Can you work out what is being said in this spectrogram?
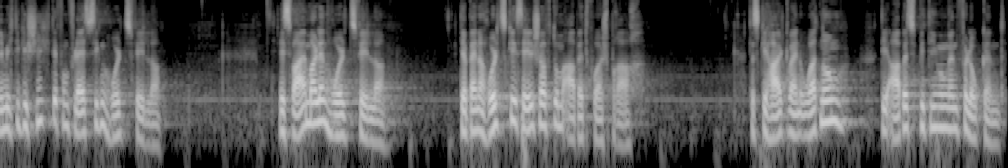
nämlich die Geschichte vom fleißigen Holzfäller. Es war einmal ein Holzfäller, der bei einer Holzgesellschaft um Arbeit vorsprach. Das Gehalt war in Ordnung, die Arbeitsbedingungen verlockend.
